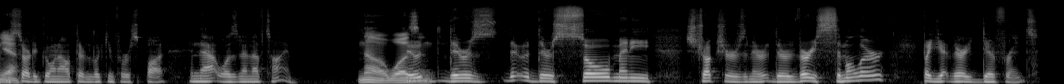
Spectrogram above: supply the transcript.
we yeah. started going out there and looking for a spot, and that wasn't enough time. No, it wasn't. there was there, there's so many structures, and they're they're very similar, but yet very different.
